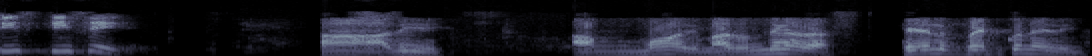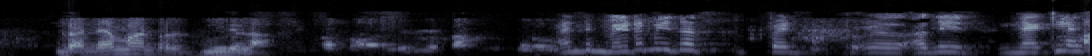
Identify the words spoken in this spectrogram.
తీసి తీసేయి. ఆ, అది. అమ్మో అది మాది ఉంది కదా. చేలుకు పెట్టుకునేది. దాన్ని ఏమంటారు? హిందీలో అంటే మెడ మీద అదే నెక్లెస్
